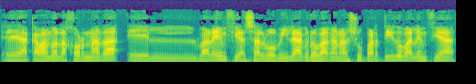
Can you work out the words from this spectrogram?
eh, acabando la jornada. El Valencia, salvo milagro, va a ganar su partido. Valencia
